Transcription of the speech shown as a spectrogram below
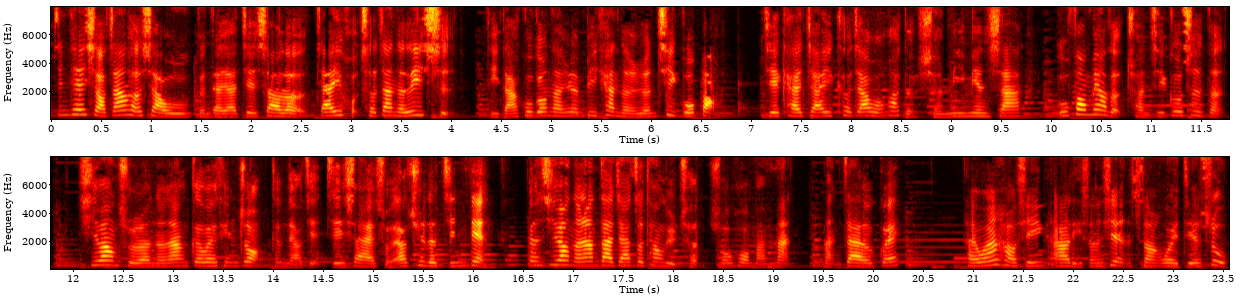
今天小张和小吴跟大家介绍了嘉义火车站的历史。抵达故宫南院必看的人气国宝，揭开嘉义客家文化的神秘面纱，吴凤庙的传奇故事等，希望除了能让各位听众更了解接下来所要去的景点，更希望能让大家这趟旅程收获满满，满载而归。台湾好行阿里山线尚未结束，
